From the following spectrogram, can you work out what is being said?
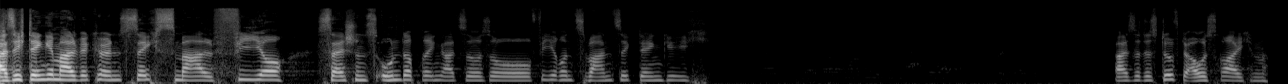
Also ich denke mal, wir können sechs mal vier Sessions unterbringen, also so 24 denke ich. Also das dürfte ausreichen.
